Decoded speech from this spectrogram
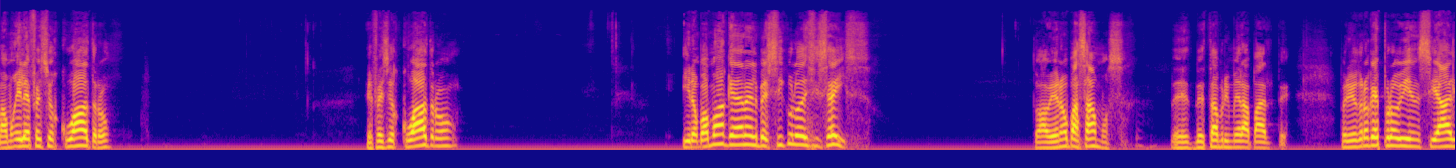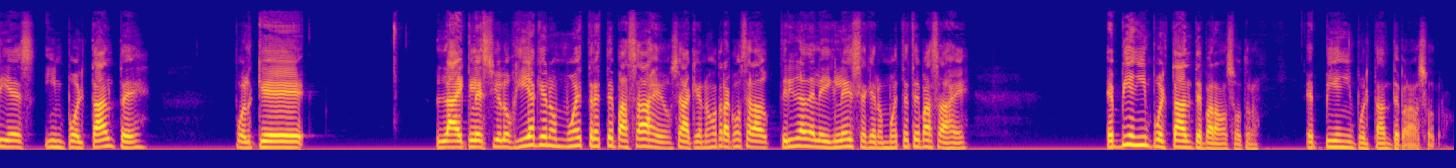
Vamos a ir a Efesios 4. Efesios 4. Y nos vamos a quedar en el versículo 16. Todavía no pasamos de, esta primera parte. Pero yo creo que es providencial y es importante porque la eclesiología que nos muestra este pasaje, o sea, que no es otra cosa, la doctrina de la iglesia que nos muestra este pasaje, es bien importante para nosotros. Es bien importante para nosotros.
